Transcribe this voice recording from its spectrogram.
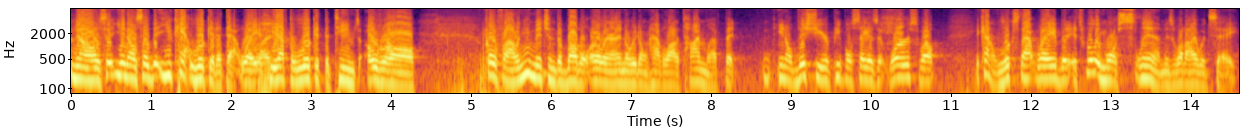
No, so, you know, so that you can't look at it that way. Right. You have to look at the team's overall profile. And you mentioned the bubble earlier, and I know we don't have a lot of time left, but, you know, this year, people say, is it worse? Well, it kind of looks that way, but it's really more slim, is what I would say.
